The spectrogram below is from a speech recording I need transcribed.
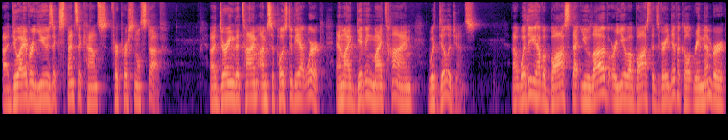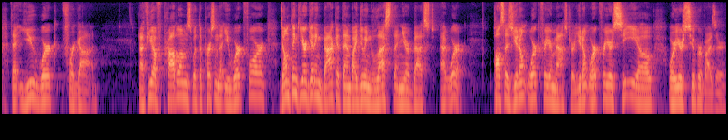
Uh, do I ever use expense accounts for personal stuff? Uh, during the time I'm supposed to be at work, am I giving my time with diligence? Uh, whether you have a boss that you love or you have a boss that's very difficult, remember that you work for God. If you have problems with the person that you work for, don't think you're getting back at them by doing less than your best at work. Paul says you don't work for your master, you don't work for your CEO or your supervisor.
